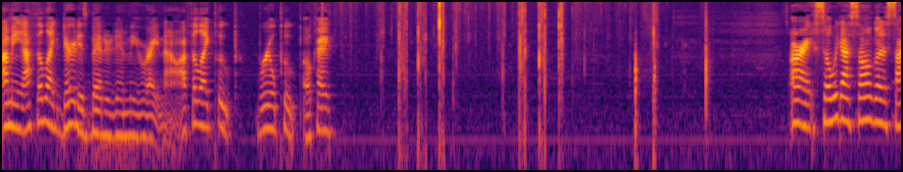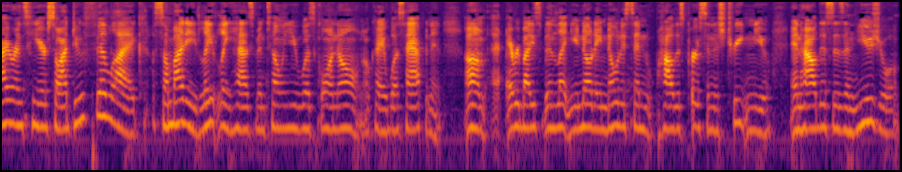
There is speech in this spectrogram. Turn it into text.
I mean, I feel like dirt is better than me right now. I feel like poop. Real poop, okay? All right, so we got Song of the Sirens here. So I do feel like somebody lately has been telling you what's going on, okay, what's happening. Um, everybody's been letting you know they noticing how this person is treating you and how this is unusual.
